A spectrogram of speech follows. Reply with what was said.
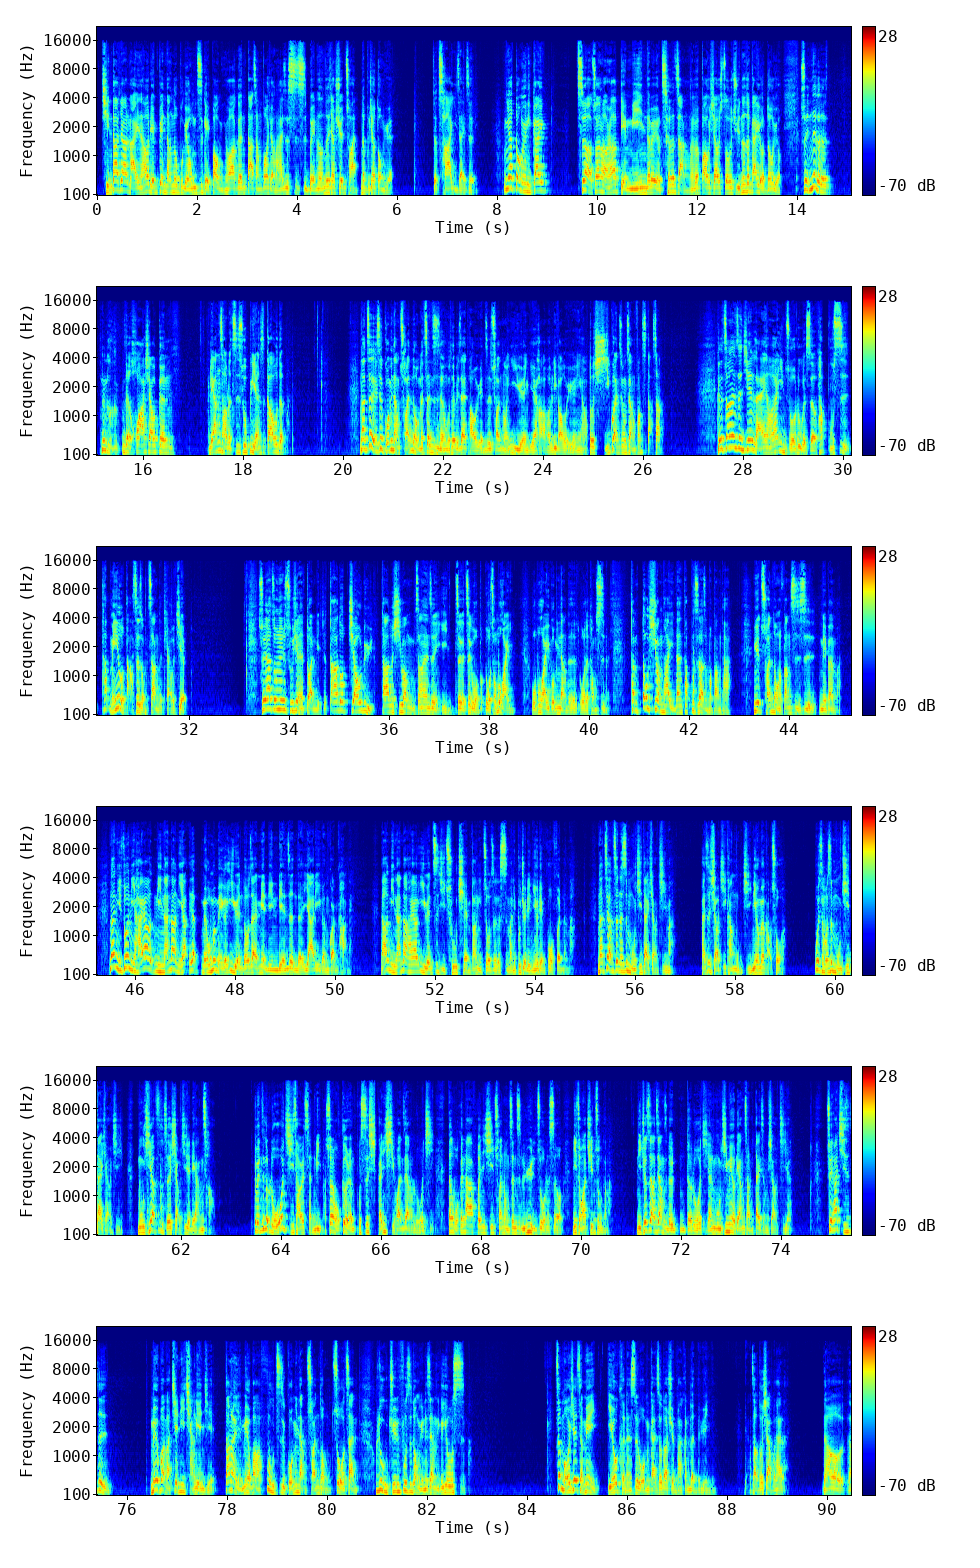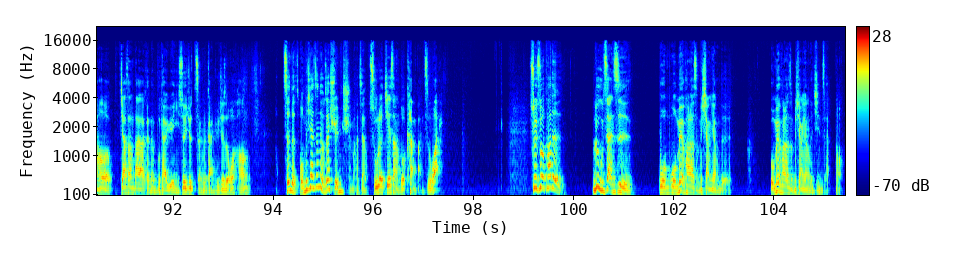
请大家来，然后连便当都不给，我们只给爆米花跟大肠包小肠，还是试吃杯那种，那叫宣传，那不叫动员。这差异在这里。你要动员，你该吃好穿好，然后点名，对不对？有车长，什么报销收据，那都该有都有。所以那个的，那个的花销跟粮草的支出必然是高的嘛。那这也是国民党传统的政治人物，特别在桃园，这是传统议员也好和，立法委员也好，都习惯用这种方式打仗。可是张善政今天来，然后他硬着陆的时候，他不是他没有打这种仗的条件，所以他中间就出现了断裂，就大家都焦虑，大家都希望张善政赢。这个这个我不我从不怀疑，我不怀疑国民党的我的同事们，他们都希望他赢，但是他不知道怎么帮他，因为传统的方式是没办法。那你说你还要你难道你要要每我们每个议员都在面临连任的压力跟关卡呢？然后你难道还要议员自己出钱帮你做这个事吗？你不觉得你有点过分了吗？那这样真的是母鸡带小鸡吗？还是小鸡扛母鸡？你有没有搞错？为什么是母鸡带小鸡？母鸡要负责小鸡的粮草，对不对？这个逻辑才会成立嘛。虽然我个人不是很喜欢这样的逻辑，但是我跟大家分析传统政治的运作的时候，你总要清楚的嘛。你就是要这样子的的逻辑啊。母鸡没有粮草，你带什么小鸡啊？所以他其实是没有办法建立强连结，当然也没有办法复制国民党传统作战陆军复式动员的这样的一个优势嘛。这某一些层面也有可能是我们感受到选盘很冷的原因，粮草都下不太来，然后然后加上大家可能不太愿意，所以就整个感觉就是我好像真的我们现在真的有在选举嘛？这样除了街上很多看板之外，所以说他的陆战是我我没有看到什么像样的。我没有看到什么像样的进展哦，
